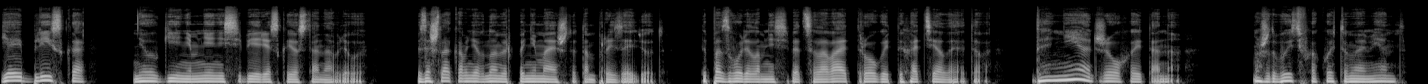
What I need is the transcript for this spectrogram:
Я и близко «Не лги ни мне, ни себе», — резко ее останавливаю. Ты зашла ко мне в номер, понимая, что там произойдет. Ты позволила мне себя целовать, трогать, ты хотела этого. «Да нет», — жохает она. «Может быть, в какой-то момент.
